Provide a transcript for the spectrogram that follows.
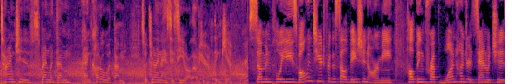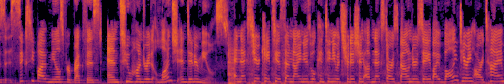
time to spend with them and cuddle with them. So it's really nice to see you all out here. Thank you. Some employees volunteered for the Salvation Army, helping prep 100 sandwiches, 65 meals for breakfast, and 200 lunch and dinner meals. And next year, KTSM 9 News will continue its tradition of Nexstar's Founders Day by volunteering our time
